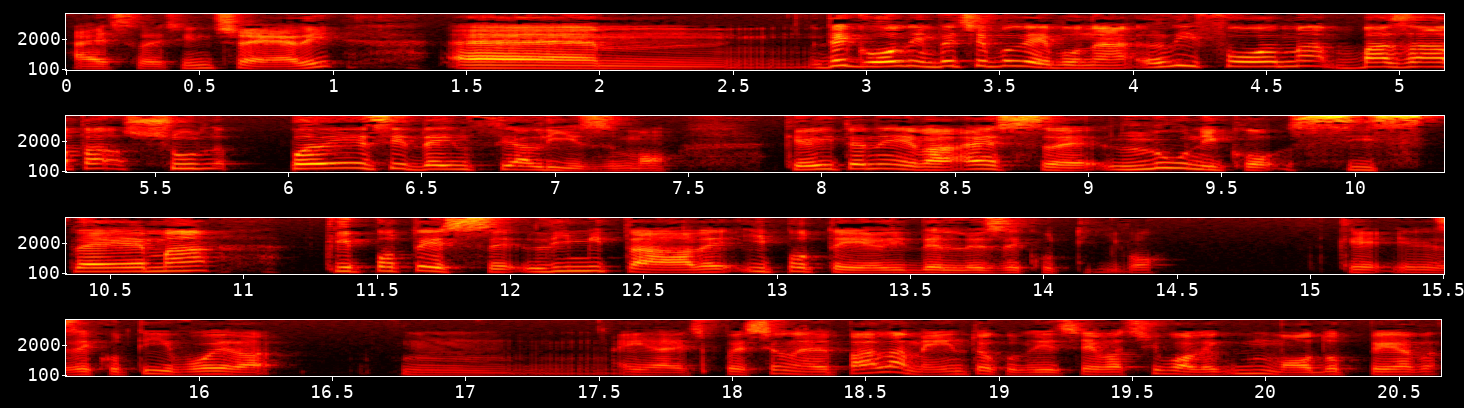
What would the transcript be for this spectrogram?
a essere sinceri. Ehm, De Gaulle invece voleva una riforma basata sul presidenzialismo, che riteneva essere l'unico sistema che potesse limitare i poteri dell'esecutivo, che l'esecutivo era mh, era espressione del Parlamento e come diceva ci vuole un modo per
